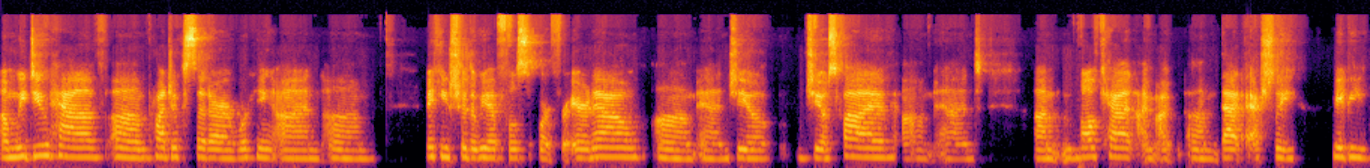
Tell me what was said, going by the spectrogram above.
Um, we do have um, projects that are working on um, making sure that we have full support for AirNow um, and Geo, GEOS 5 and um. I'm, I, that actually maybe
